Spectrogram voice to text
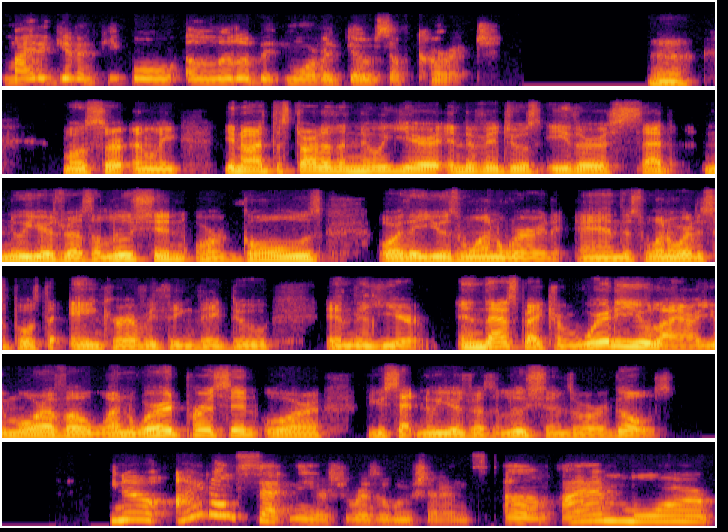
might have given people a little bit more of a dose of courage. Yeah, most certainly. You know, at the start of the new year, individuals either set New Year's resolution or goals, or they use one word, and this one word is supposed to anchor everything they do in the year. In that spectrum, where do you lie? Are you more of a one word person, or you set New Year's resolutions or goals? You know, I don't set New Year's resolutions. Um, I am more,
